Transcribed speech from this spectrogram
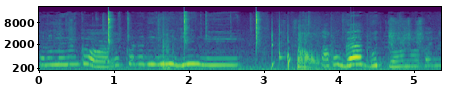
Cara mainan korek kok tadi gini-gini. Aku gabut dong makanya.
